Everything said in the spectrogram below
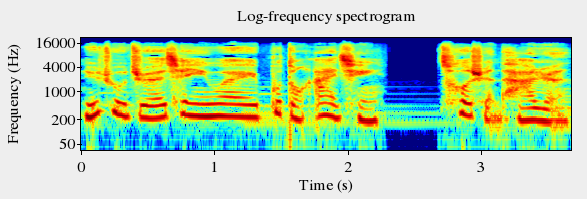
女主角却因为不懂爱情，错选他人。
